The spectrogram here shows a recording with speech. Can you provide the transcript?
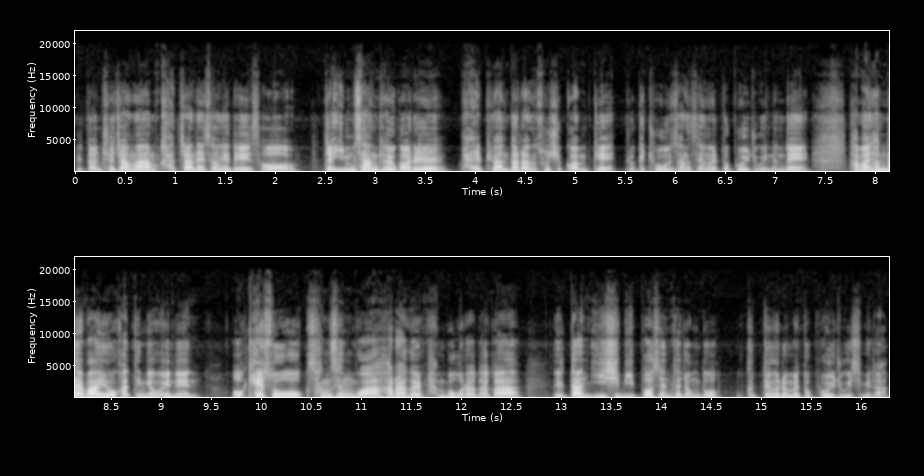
일단 최장암 가짜 내성에 대해서 자, 임상 결과를 발표한다라는 소식과 함께 이렇게 좋은 상승을 또 보여주고 있는데 다만 현대바이오 같은 경우에는 어, 계속 상승과 하락을 반복을 하다가 일단 22% 정도 급등 흐름을 또 보여주고 있습니다.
